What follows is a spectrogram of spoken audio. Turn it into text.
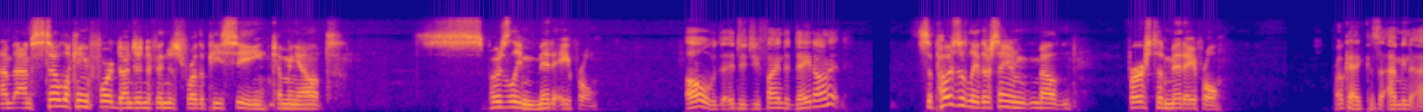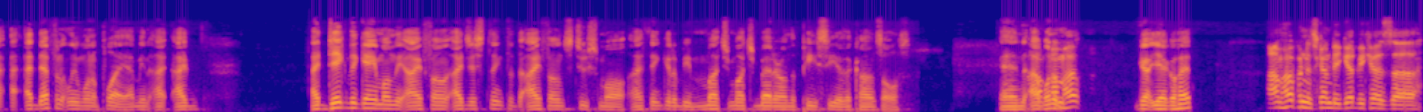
I'm I'm still looking for Dungeon Defenders for the PC coming out supposedly mid-April. Oh, th- did you find a date on it? Supposedly, they're saying about first to mid-April. Okay, because I mean, I, I definitely want to play. I mean, I, I I dig the game on the iPhone. I just think that the iPhone's too small. I think it'll be much much better on the PC or the consoles. And I I'm, want I'm, to. Go, yeah, go ahead. I'm hoping it's going to be good because uh,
